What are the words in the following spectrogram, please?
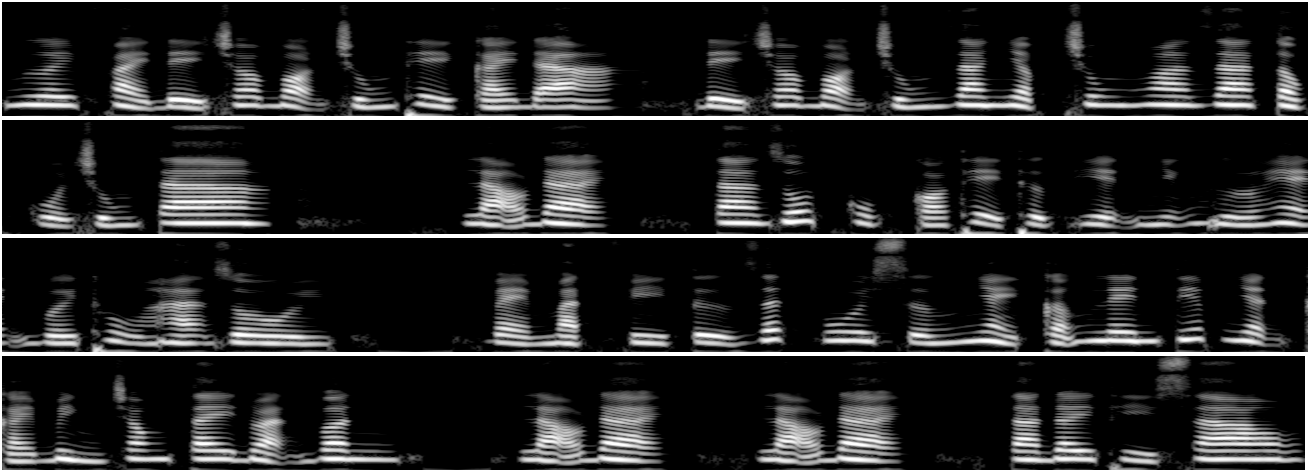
ngươi phải để cho bọn chúng thể cái đã, để cho bọn chúng gia nhập Trung Hoa gia tộc của chúng ta. Lão đại, ta rốt cục có thể thực hiện những hứa hẹn với thủ hạ rồi. Vẻ mặt phì tử rất vui sướng nhảy cẫng lên tiếp nhận cái bình trong tay đoạn vân. Lão đại, lão đại, ta đây thì sao,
